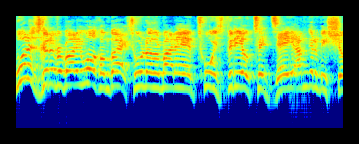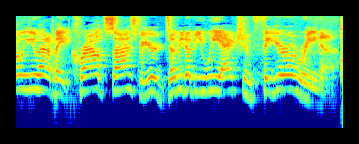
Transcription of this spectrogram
What is good everybody? Welcome back to another My Damn Toys video. Today I'm going to be showing you how to make crowd signs for your WWE action figure arena.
